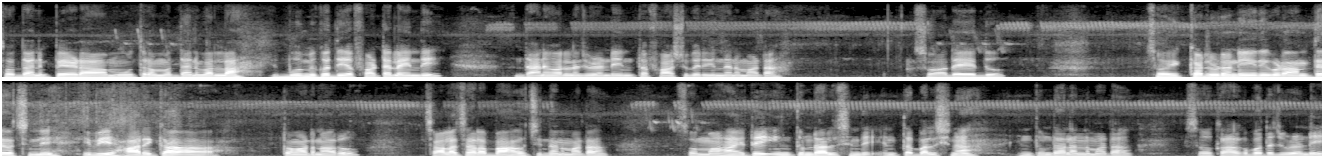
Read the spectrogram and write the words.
సో దాని పేడ మూత్రం దానివల్ల భూమి కొద్దిగా ఫర్టైల్ అయింది. దానివల్ల చూడండి ఇంత ఫాస్ట్ పెరిగిందనమాట సో అదే ఎద్దు. సో ఇక్కడ చూడండి ఇది కూడా అంతే వచ్చింది. ఇవి హారిక టొమాటో నారు. చాలా చాలా బాగా వచ్చిందనమాట సో మహా అయితే ఇంత ఉండాల్సింది. ఎంత బలిసినా ఇంత ఉండాలన్నమాట. సో కాకపోతే చూడండి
